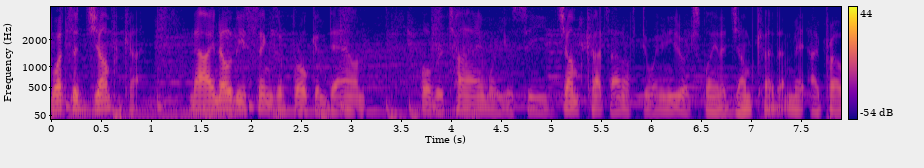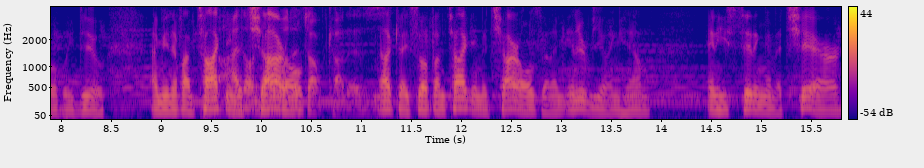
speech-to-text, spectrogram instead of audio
What's a jump cut? Now, I know these things have broken down over time where you'll see jump cuts. I don't know if do I need to explain a jump cut. I, may, I probably do. I mean, if I'm talking I to Charles, know what a jump cut is. okay, so if I'm talking to Charles and I'm interviewing him and he's sitting in a chair,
